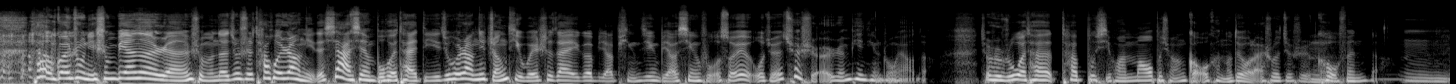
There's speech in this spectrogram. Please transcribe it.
他很关注你身边的人什么的，就是他会让你的下限不会太低，就会让你整体维持在一个比较平静、比较幸福。所以我觉得确实人品挺重要的。就是如果他他不喜欢猫，不喜欢狗，可能对我来说就是扣分的。嗯，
